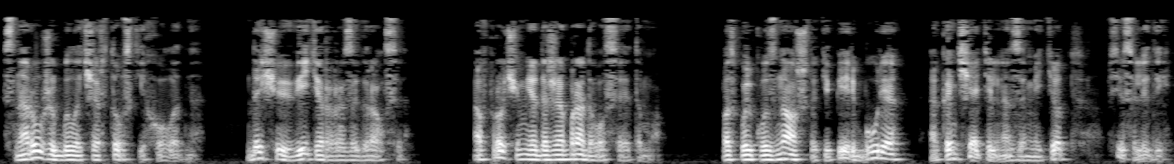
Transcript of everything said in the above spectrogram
Снаружи было чертовски холодно. Да еще и ветер разыгрался. А впрочем, я даже обрадовался этому, поскольку знал, что теперь буря окончательно заметет все следы.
